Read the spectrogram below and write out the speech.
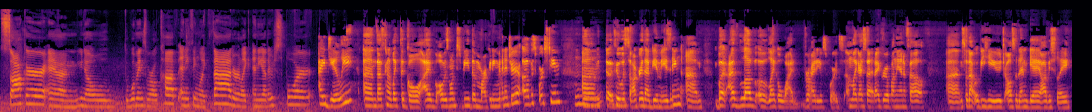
soccer and, you know, the Women's World Cup, anything like that, or like any other sport? Ideally, um, that's kind of like the goal. I've always wanted to be the marketing manager of a sports team. Um, so if it was soccer, that'd be amazing. Um, but I love oh, like a wide variety of sports. Um, like I said, I grew up on the NFL, um, so that would be huge. Also, the NBA, obviously,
